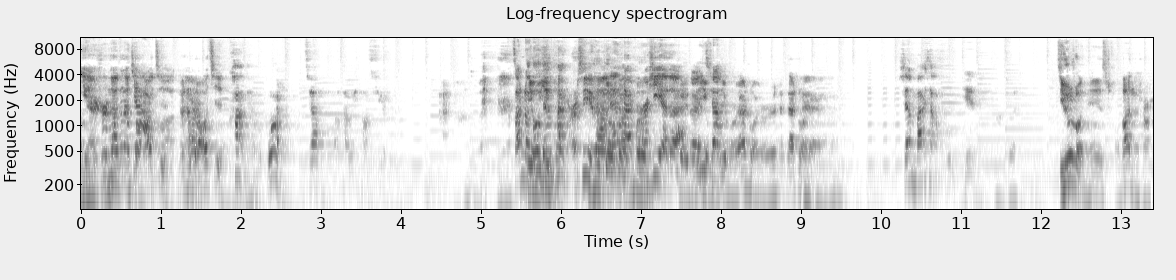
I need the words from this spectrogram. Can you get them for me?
也是那那它的价格多少斤？那多少斤？看你不过上，见不着还有一套七十。咱这都连拍本戏的，对连开本戏，对对对，一会先儿一会儿再说，一会儿再说这个。先埋下伏笔。对，继续说那炒饭的事儿。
